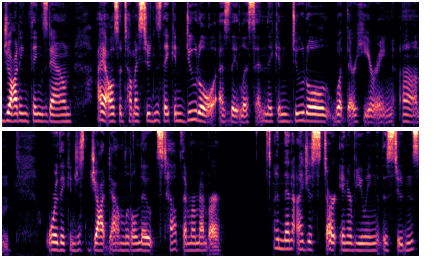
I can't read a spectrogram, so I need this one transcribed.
jotting things down. I also tell my students they can doodle as they listen. They can doodle what they're hearing, um, or they can just jot down little notes to help them remember. And then I just start interviewing the students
